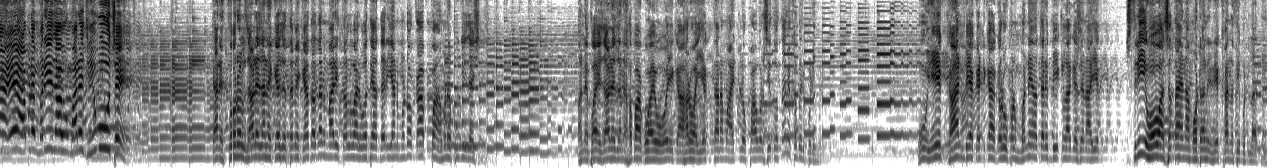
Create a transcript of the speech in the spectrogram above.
પડી હે આપણે મરી જાવું મારે જીવવું છે. ત્યારે તોરલ જાડેજાને કહે છે, તમે કહેતા હતા ને, મારી તલવાર વધ્યા, દરિયાન મંડો કાપવા હમણાં ફૂગી જશે અને ભાઈ જાડેજાને હબાકો આવ્યો હોય કે આ એક તારામાં આટલો પાવર છે તો તારે ખબર પડી હું એક કાન બે કટકા કરું, પણ મને અત્યારે બીક લાગે છે ને, આ એક સ્ત્રી હોવા છતાં એના મોઢાની રેખા નથી બદલાતી.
